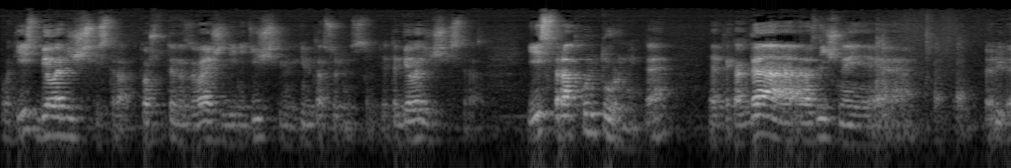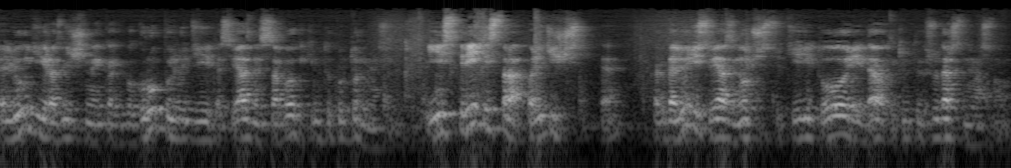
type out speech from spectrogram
Вот есть биологический страт, то, что ты называешь генетическими какими-то особенностями. Это биологический страт. Есть страт культурный, да. Это когда различные э, лю- люди, различные как бы, группы людей да, связаны с собой какими-то культурными особенностями. И есть третий страт, политический, да, когда люди связаны обществом территории, да, вот какими-то государственными основами.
